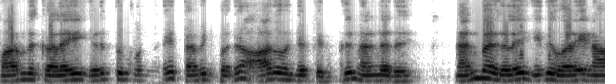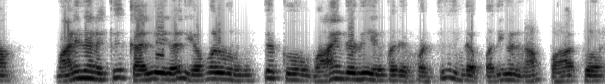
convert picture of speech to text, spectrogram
மருந்துகளை எடுத்துக்கொள்வதை தவிர்ப்பது ஆரோக்கியத்திற்கு நல்லது. நண்பர்களை இதுவரை நாம் மனிதனுக்கு கல்லீரல் எவ்வளவு முக்கியத்துவம் வாய்ந்தது என்பதை பற்றி இந்த பதிவில் நாம் பார்த்தோம்.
